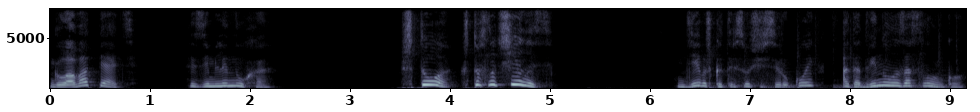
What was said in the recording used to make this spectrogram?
Глава 5. Землянуха. «Что? Что случилось?» Девушка, трясущейся рукой, отодвинула заслонку.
